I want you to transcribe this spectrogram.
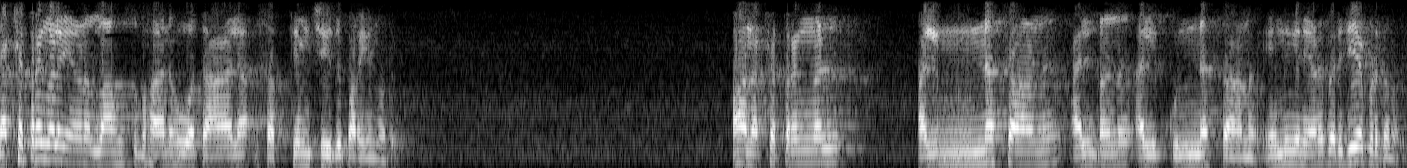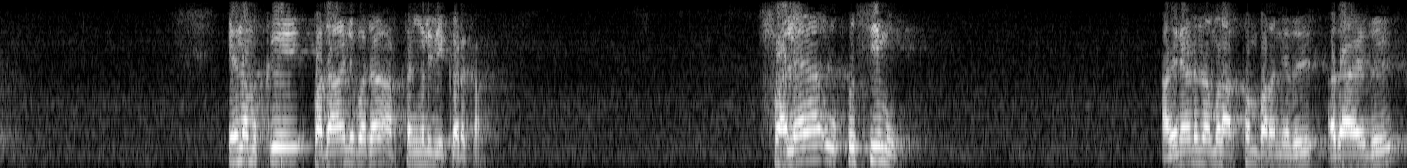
നക്ഷത്രങ്ങളെയാണ് അള്ളാഹു സുബാനുഹുവ താല സത്യം ചെയ്ത് പറയുന്നത്. ആ നക്ഷത്രങ്ങൾ അൽ കുന്നസാണ് അൽ ആണ് അൽ കുന്നസാണ് എന്നിങ്ങനെയാണ് പരിചയപ്പെടുത്തുന്നത്. ഇനി നമുക്ക് പദാനുപത അർത്ഥങ്ങളിലേക്ക് കടക്കാം. ഫല ഉപ്പസിമു അതിനാണ് നമ്മൾ അർത്ഥം പറഞ്ഞത്. അതായത്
